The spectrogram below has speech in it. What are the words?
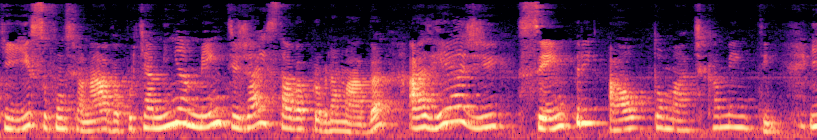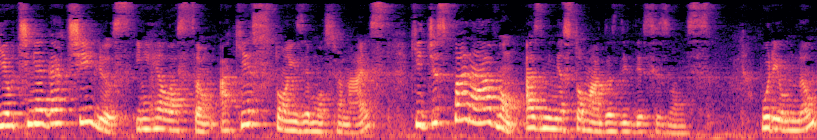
que isso funcionava porque a minha mente já estava programada a reagir sempre automaticamente. E eu tinha gatilhos em relação a questões emocionais que disparavam as minhas tomadas de decisões. Por eu não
